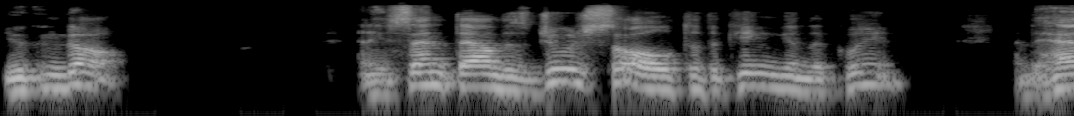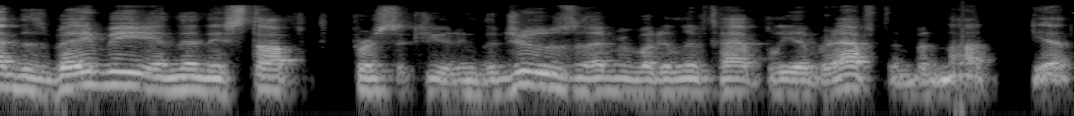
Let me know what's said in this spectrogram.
you can go. And he sent down this Jewish soul to the king and the queen and they had this baby, and then they stopped persecuting the Jews, and everybody lived happily ever after, but not yet.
